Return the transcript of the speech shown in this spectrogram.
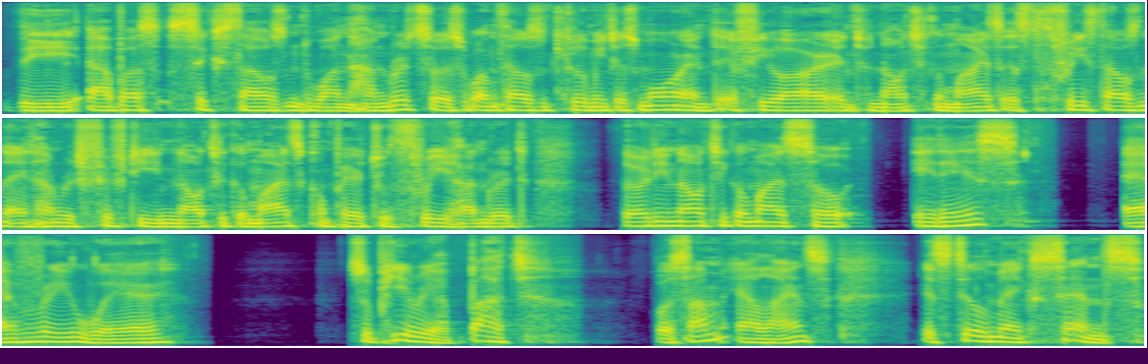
The Airbus 6,100, so it's 1,000 kilometers more. And if you are into nautical miles, it's 3,850 nautical miles compared to 330 nautical miles. So it is everywhere superior. But for some airlines, it still makes sense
